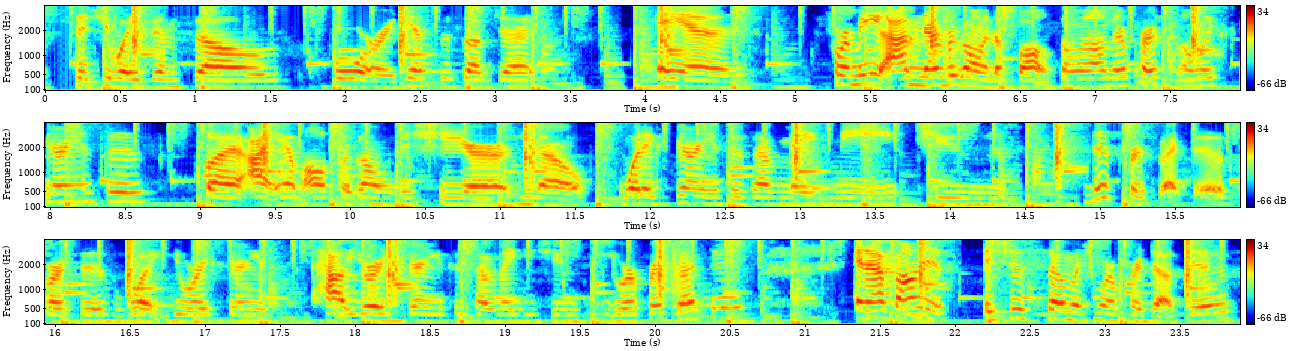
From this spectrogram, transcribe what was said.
situate themselves for or against the subject. And for me, I'm never going to fault someone on their personal experiences, but I am also going to share, you know, what experiences have made me choose this perspective versus what your experience, how your experiences have made you choose your perspective. And I found it's it's just so much more productive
